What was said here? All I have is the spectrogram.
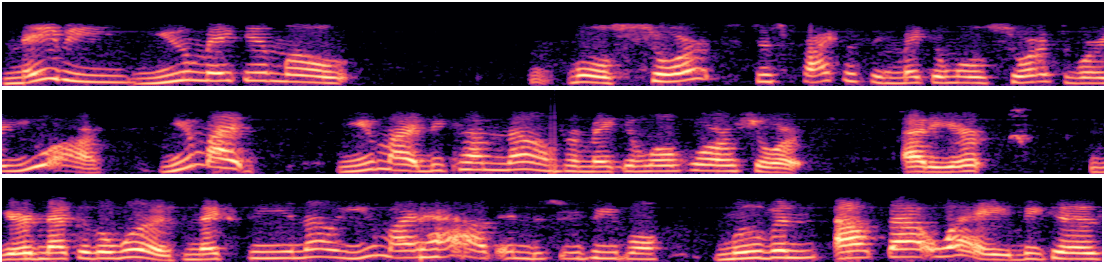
maybe you making little little shorts, just practicing making little shorts where you are. You might you might become known for making little horror shorts out of your your neck of the woods. Next thing you know, you might have industry people moving out that way because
